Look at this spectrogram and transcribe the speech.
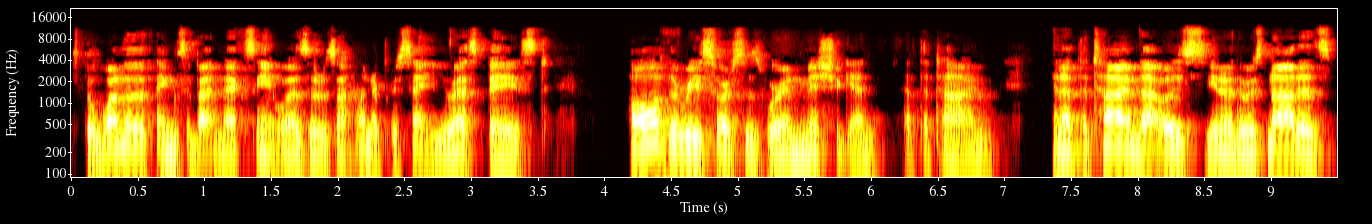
So one of the things about Nexient was it was 100% US based. All of the resources were in Michigan at the time. And at the time that was, you know, there was not as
